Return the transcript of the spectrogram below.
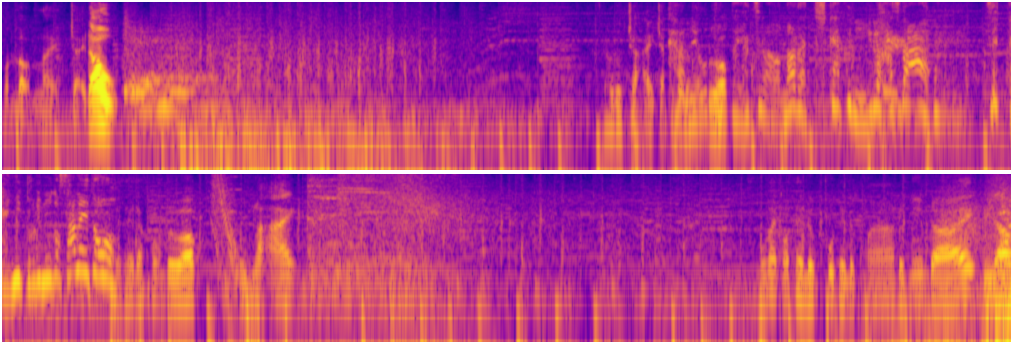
bọn lợn này chạy đâu? Đâu được chạy chạy không được. được thế là không được. Đứng lại. Bố mày có thể lực phun thể lực mà đừng im đấy. Đi đâu?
